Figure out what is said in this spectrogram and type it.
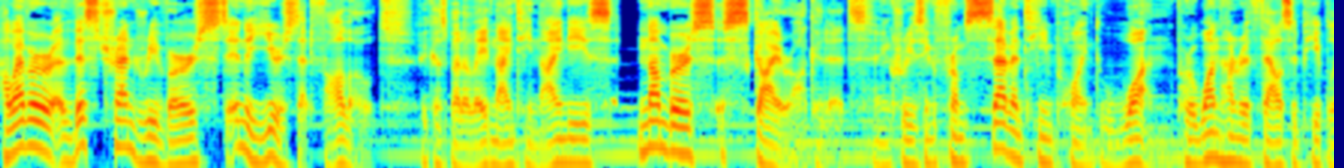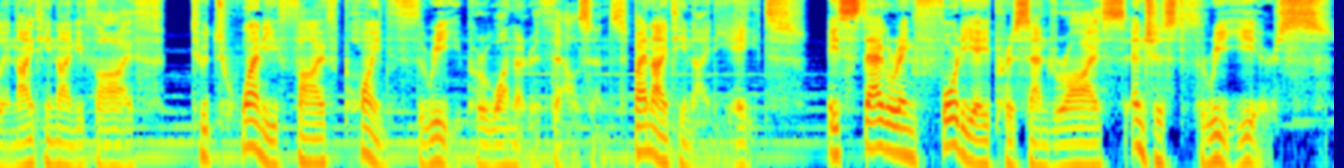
However, this trend reversed in the years that followed, because by the late 1990s, numbers skyrocketed, increasing from 17.1 per 100,000 people in 1995 to 25.3 per 100,000 by 1998 a staggering 48% rise in just three years.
